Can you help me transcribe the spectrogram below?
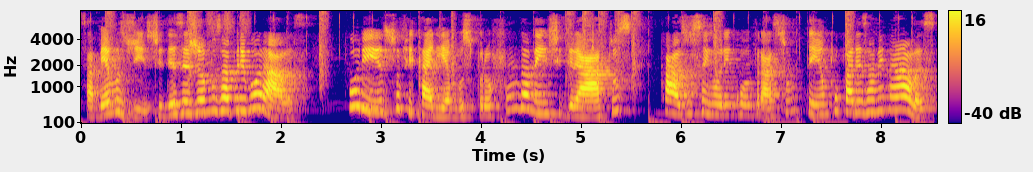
sabemos disso e desejamos aprimorá-las. Por isso, ficaríamos profundamente gratos caso o Senhor encontrasse um tempo para examiná-las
